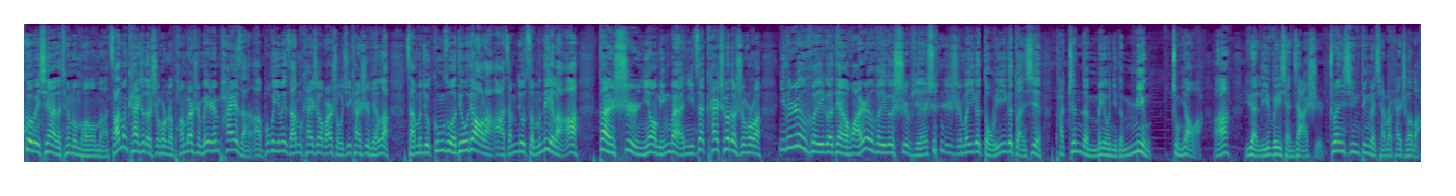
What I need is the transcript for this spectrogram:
各位亲爱的听众朋友们，咱们开车的时候呢，旁边是没人拍咱啊，不会因为咱们开车玩手机看视频了，咱们就工作丢掉了啊，咱们就怎么地了啊？但是你要明白，你在开车的时候啊，你的任何一个电话、任何一个视频，甚至什么一个抖音、一个短信，它真的没有你的命重要啊啊！远离危险驾驶，专心盯着前面开车吧。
